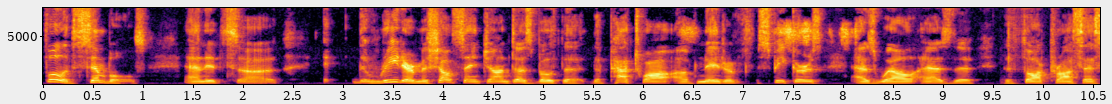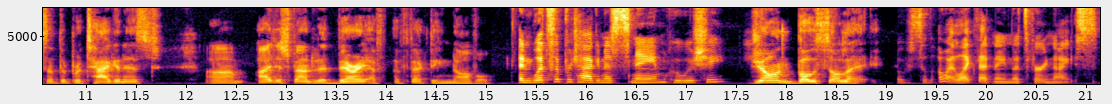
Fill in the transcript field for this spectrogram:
full of symbols. And it's uh, the reader, Michelle St. John, does both the, the patois of native speakers as well as the, the thought process of the protagonist. Um, I just found it a very affecting novel. And what's the protagonist's name? Who is she? Joan Beausoleil. Oh, I like that name. That's very nice.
